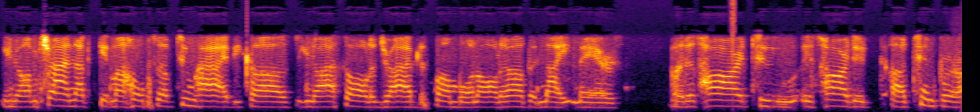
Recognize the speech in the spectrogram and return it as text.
You know, I'm trying not to get my hopes up too high because, you know, I saw the drive, the fumble, and all the other nightmares. But it's hard to it's hard to uh, temper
